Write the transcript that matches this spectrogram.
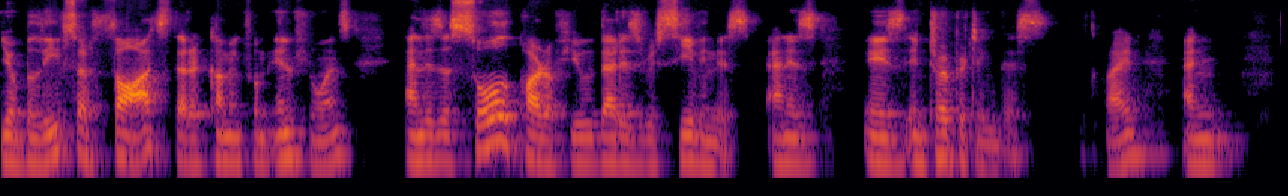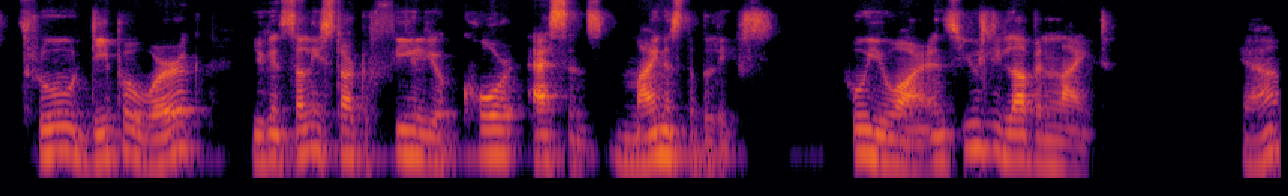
Your beliefs are thoughts that are coming from influence. And there's a soul part of you that is receiving this and is, is interpreting this, right? And through deeper work, you can suddenly start to feel your core essence minus the beliefs, who you are. And it's usually love and light. Yeah.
